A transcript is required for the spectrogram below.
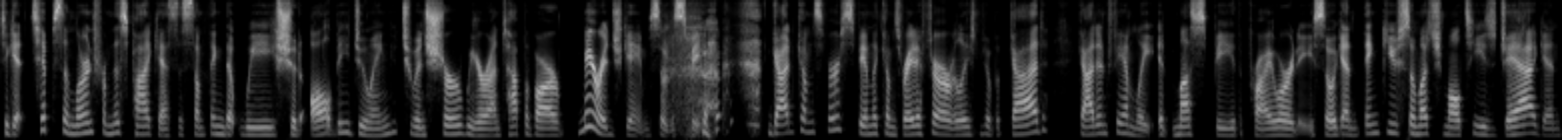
To get tips and learn from this podcast is something that we should all be doing to ensure we are on top of our marriage game, so to speak. God comes first, family comes right after our relationship with God. God and family, it must be the priority. So, again, thank you so much, Maltese Jag. And,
